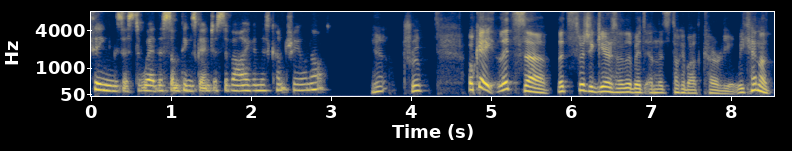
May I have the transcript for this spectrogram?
things as to whether something's going to survive in this country or not. Yeah, true. Okay, let's uh let's switch gears a little bit and let's talk about curlew. We cannot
